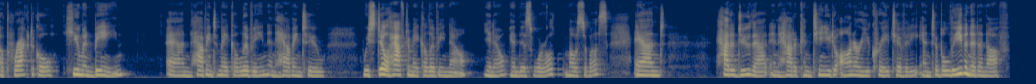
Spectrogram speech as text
a practical human being and having to make a living and having to, we still have to make a living now you know, in this world, most of us, and how to do that and how to continue to honor your creativity and to believe in it enough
